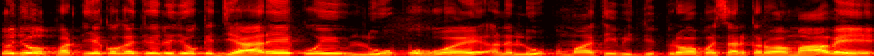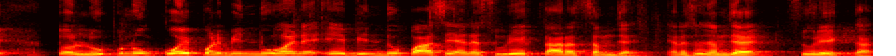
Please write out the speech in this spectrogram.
તો જો, ફરતી એક વખત જોઈ લેજો કે જ્યારે કોઈ લૂપ હોય અને લૂપમાંથી વિદ્યુત પ્રવાહ પસાર કરવામાં આવે, તો લૂપનું કોઈ પણ બિંદુ હોય ને, એ બિંદુ પાસે એને સુરેખ તાર જ સમજાય. એને શું સમજાય? સુરેખ તાર.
